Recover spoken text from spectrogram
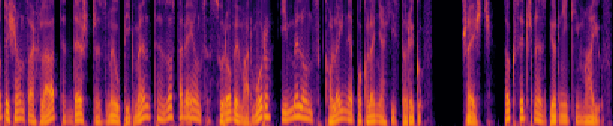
Po tysiącach lat deszcz zmył pigment, zostawiając surowy marmur i myląc kolejne pokolenia historyków. 6. Toksyczne zbiorniki Majów.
